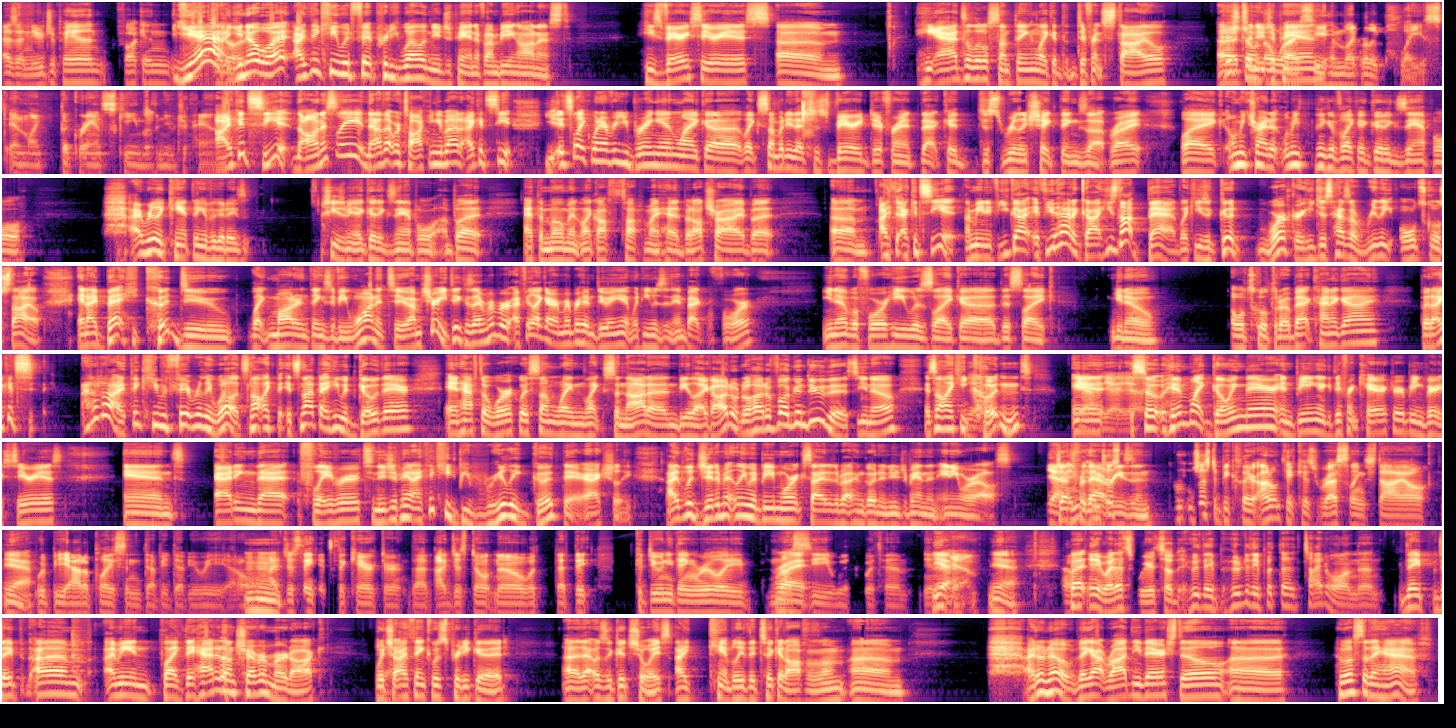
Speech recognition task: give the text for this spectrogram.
as a New Japan fucking? yeah, you know, you know what? I think he would fit pretty well in New Japan. If I'm being honest, he's very serious. Um, he adds a little something like a different style I uh, just to don't New know where I see him like really placed in like the grand scheme of New Japan. I could see it honestly. Now that we're talking about it, I could see it. It's like whenever you bring in like uh like somebody that's just very different that could just really shake things up, right? Like let me try to let me think of like a good example. I really can't think of a good ex- excuse me a good example, but at the moment, like off the top of my head, but I'll try. But um, I th- I could see it. I mean, if you got if you had a guy, he's not bad. Like he's a good worker. He just has a really old school style. And I bet he could do like modern things if he wanted to. I'm sure he did because I remember. I feel like I remember him doing it when he was in Impact before. You know, before he was like uh this like you know old school throwback kind of guy. But I could see. I don't know. I think he would fit really well. It's not like the, it's not that he would go there and have to work with someone like Sonata and be like, I don't know how to fucking do this. You know, it's not like he Yeah. couldn't. And yeah, yeah. so him like going there and being a different character, being very serious, and adding that flavor to New Japan, I think he'd be really good there. Actually, I legitimately would be more excited about him going to New Japan than anywhere else, Yeah, just and- for that just, reason. Just to be clear, I don't think his wrestling style Yeah. would be out of place in WWE at all. I just think it's the character that I just don't know what that they could do anything really Right. must see with with him. you know? Yeah. Yeah. Yeah. So, but- anyway, that's weird. So th- who they who do they put the title on then? They they um I mean like they had it on Trevor Murdoch, which Yeah. I think was pretty good. Uh, that was a good choice. I can't believe they took it off of him. Um, I don't know. They got Rodney there still. Uh, who else do they have?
